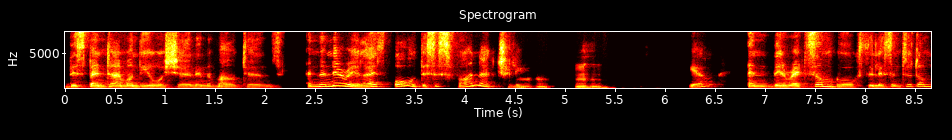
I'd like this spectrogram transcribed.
they spent time on the ocean in the mountains. And then they realized oh this is fun actually. Mm-hmm. Mm-hmm. yeah. And they read some books. They listened to some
